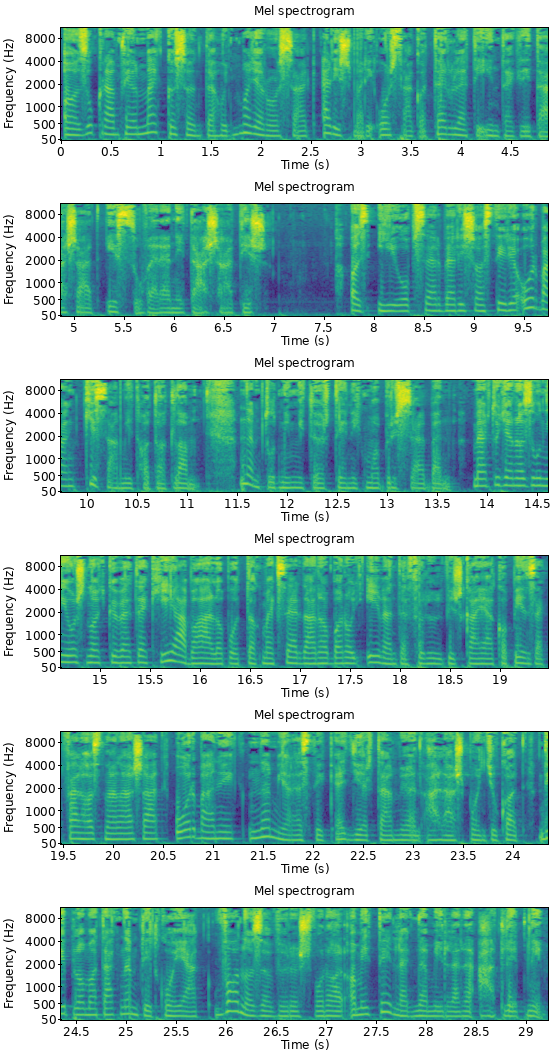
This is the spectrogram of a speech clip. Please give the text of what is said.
az ukrán fél megköszönte, hogy Magyarország elismeri országa területi integritását és szuverenitását is. Az e-observer is azt írja, Orbán kiszámíthatatlan. Nem tudni, mi történik ma Brüsszelben. Mert ugyan az uniós nagykövetek hiába állapodtak meg szerdán abban, hogy évente fölülvizsgálják a pénzek felhasználását, Orbánék nem jelezték egyértelműen álláspontjukat. Diplomaták nem titkolják, van az a vörös vonal, amit tényleg nem illene átlépni.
